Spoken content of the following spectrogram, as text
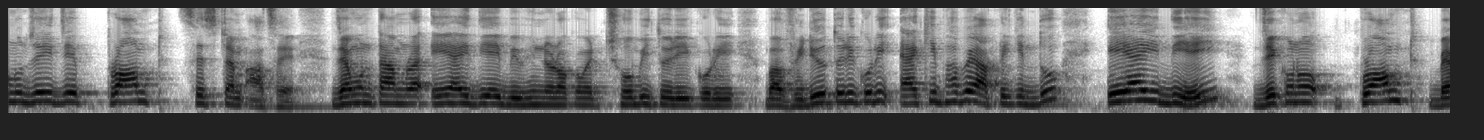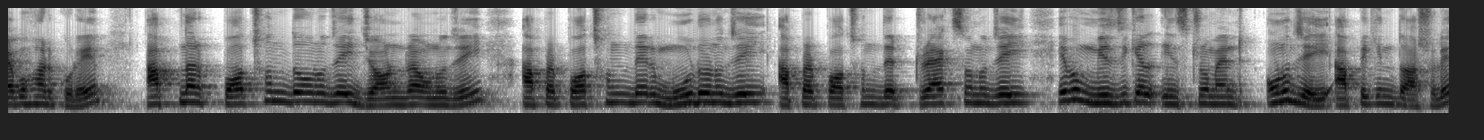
অনুযায়ী যে প্রম্পট সিস্টেম আছে, যেমনটা আমরা এআই দিয়ে বিভিন্ন রকমের ছবি তৈরি করি বা ভিডিও তৈরি করি, একইভাবে আপনি কিন্তু এআই lei যে কোনো প্রম্পট ব্যবহার করে আপনার পছন্দ অনুযায়ী জনরা অনুযায়ী, আপনার পছন্দের মুড অনুযায়ী, আপনার পছন্দের ট্র্যাকস অনুযায়ী এবং মিউজিক্যাল ইনস্ট্রুমেন্ট অনুযায়ী আপনি কিন্তু আসলে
